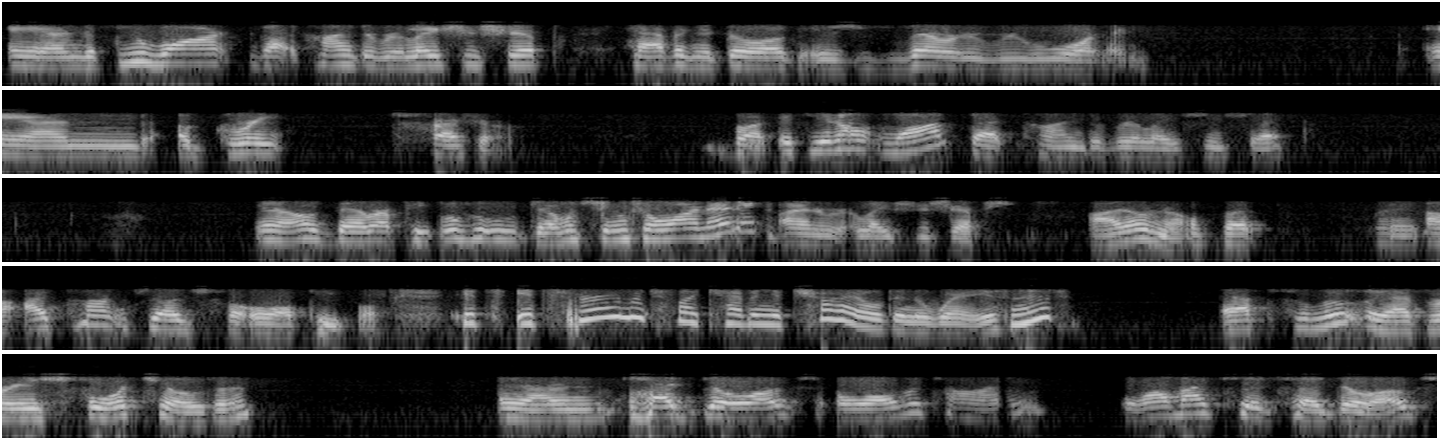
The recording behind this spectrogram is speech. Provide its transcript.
And if you want that kind of relationship, having a dog is very rewarding and a great treasure. But if you don't want that kind of relationship, you know, there are people who don't seem to want any kind of relationships. I don't know, but Right. uh, I can't judge for all people. It's it's very much like having a child in a way, isn't it? Absolutely. I've raised four children and had dogs all the time. All my kids had dogs.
